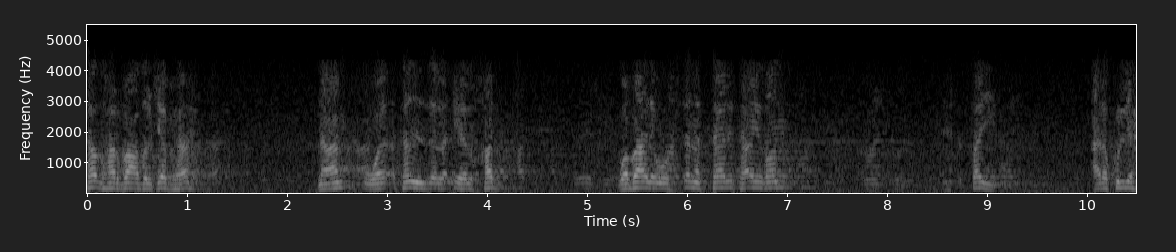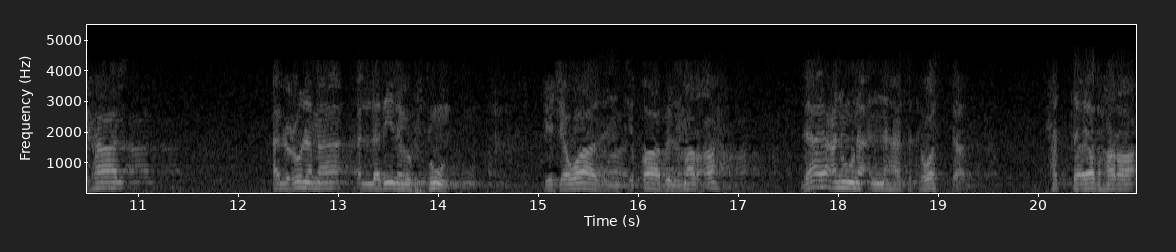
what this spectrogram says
تظهر بعض الجبهة نعم وتنزل إلى الخد وبعد السنة الثالثة أيضا. طيب على كل حال العلماء الذين يفتون بجواز انتقاب المرأة لا يعنون أنها تتوسع حتى يظهر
